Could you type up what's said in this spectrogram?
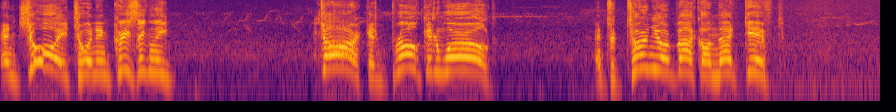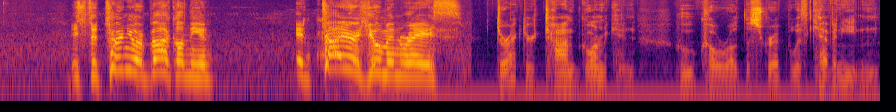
and joy to an increasingly dark and broken world. And to turn your back on that gift is to turn your back on the en- entire human race. Director Tom Gormican, who co wrote the script with Kevin Etten,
